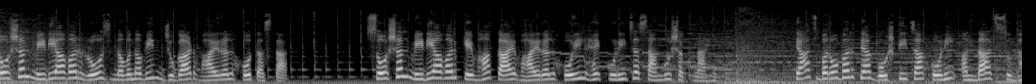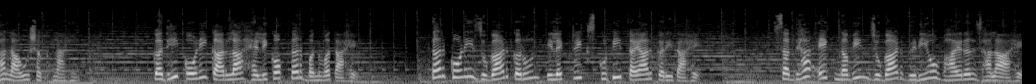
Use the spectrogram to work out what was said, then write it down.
सोशल मीडियावर रोज नवनवीन जुगाड व्हायरल होत असतात. सोशल मीडियावर केव्हा काय व्हायरल होईल हे कुणीच सांगू शकत नाही. त्याचबरोबर त्या गोष्टीचा कोणी अंदाज सुद्धा लावू शकत नाही. कधी कोणी कारला हेलिकॉप्टर बनवत आहे. तर कोणी जुगाड करून इलेक्ट्रिक स्कूटी तयार करीत आहे. सध्या एक नवीन जुगाड व्हिडिओ व्हायरल झाला आहे.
